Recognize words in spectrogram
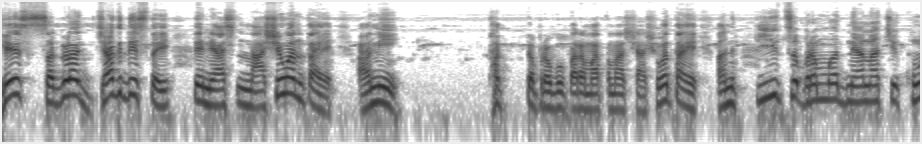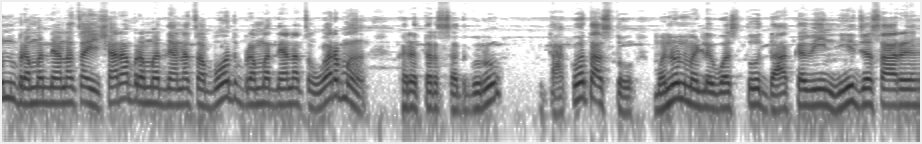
हे सगळं जग दिसतंय ते नाश नाशिवंत आहे. आणि फक्त प्रभू परमात्मा शाश्वत आहे. आणि तीच ब्रह्मज्ञानाची खून ब्रह्मज्ञानाचा इशारा ब्रह्मज्ञानाचा बोध ब्रह्मज्ञानाचं वर्म खरं तर सद्गुरू दाखवत असतो. म्हणून म्हणलं वस्तू दाखवी निजसार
